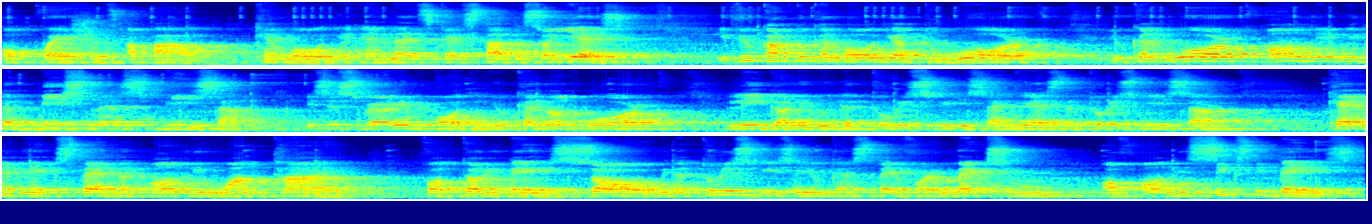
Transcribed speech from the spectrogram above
or questions about Cambodia. And let's get started. So yes, if you come to Cambodia to work, you can work only with a business visa. This is very important. You cannot work legally with a tourist visa. And yes, the tourist visa can be extended only one time for 30 days. So with a tourist visa, you can stay for a maximum of only 60 days.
